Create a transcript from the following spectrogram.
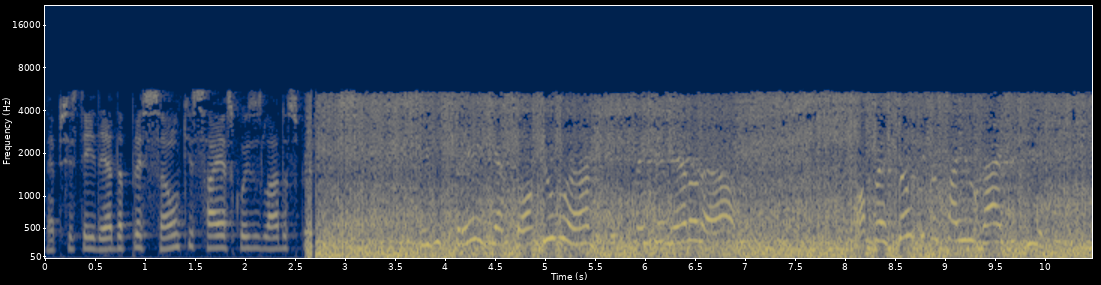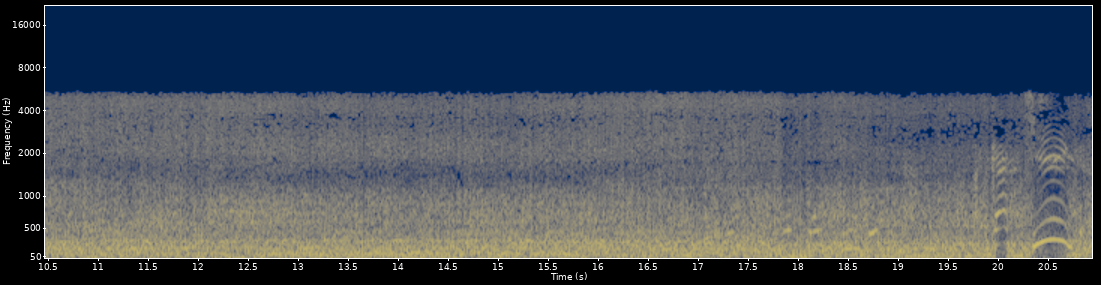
Né, pra vocês terem ideia da pressão que sai as coisas lá da superfície. Tive trem que é só filmando, não tá entendendo não. Olha a pressão que tá saindo gás aqui. A caatinga.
